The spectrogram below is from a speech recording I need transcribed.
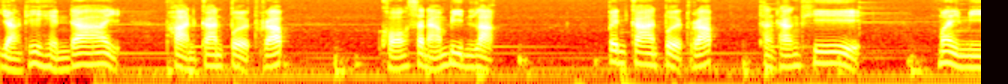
อย่างที่เห็นได้ผ่านการเปิดรับของสนามบินหลัก เป็นการเปิดรับทั้งทั้งที่ไม่มี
